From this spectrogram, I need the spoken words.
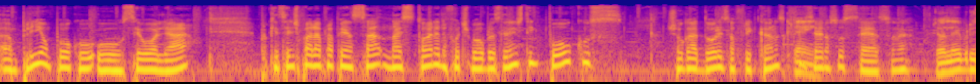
ampliem um pouco o seu olhar, porque se a gente parar para pensar na história do futebol brasileiro, a gente tem poucos jogadores africanos que tem. fizeram sucesso, né? Eu lembro,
